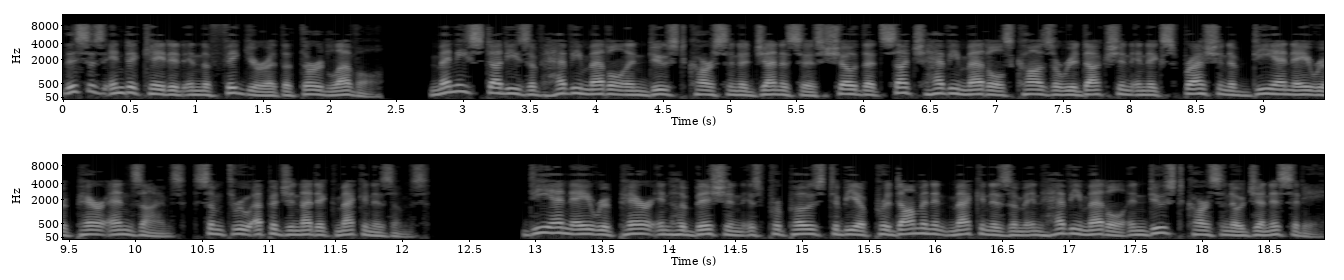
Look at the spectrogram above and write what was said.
This is indicated in the figure at the third level. Many studies of heavy metal-induced carcinogenesis show that such heavy metals cause a reduction in expression of DNA repair enzymes, some through epigenetic mechanisms. DNA repair inhibition is proposed to be a predominant mechanism in heavy metal-induced carcinogenicity.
